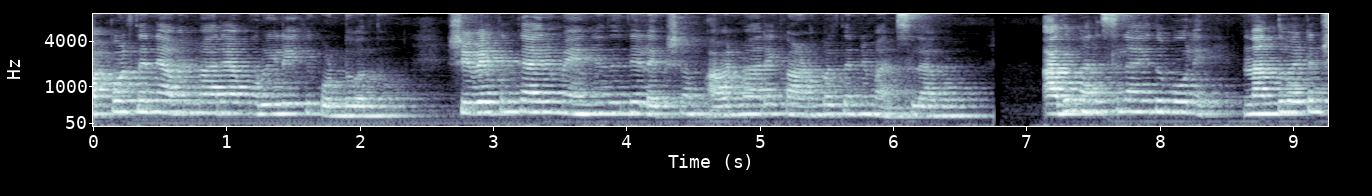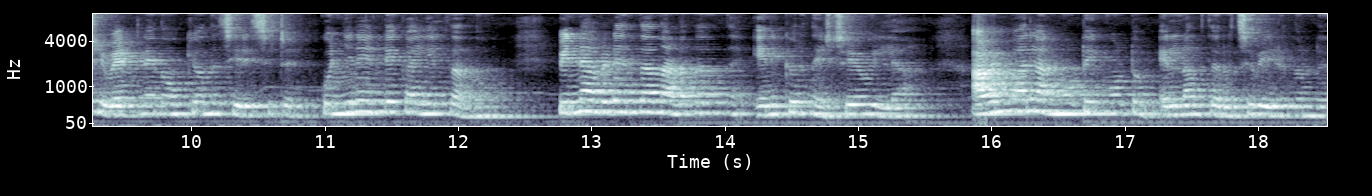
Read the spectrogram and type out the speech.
അപ്പോൾ തന്നെ അവന്മാരെ ആ മുറിയിലേക്ക് കൊണ്ടുവന്നു. ശിവേട്ടൻ കാര്യം മേഞ്ഞതിന്റെ ലക്ഷണം അവന്മാരെ കാണുമ്പോൾ തന്നെ മനസ്സിലാകും. അത് മനസ്സിലായതുപോലെ നന്ദുവേട്ടൻ ശിവേട്ടനെ നോക്കി ഒന്ന് ചിരിച്ചിട്ട് കുഞ്ഞിനെ എന്റെ കയ്യിൽ തന്നു. പിന്നെ അവിടെ എന്താ നടന്നതെന്ന് എനിക്കൊരു നിശ്ചയവും ഇല്ല. അവന്മാർ അങ്ങോട്ടും ഇങ്ങോട്ടും എല്ലാം തെറിച്ചു വീഴുന്നുണ്ട്.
